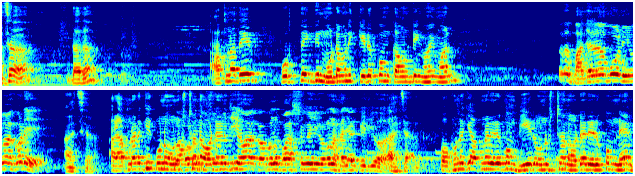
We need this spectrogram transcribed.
আচ্ছা দাদা আপনাদের প্রত্যেক দিন মোটামুটি কীরকম কাউন্টিং হয় মাল? বাজারের উপর নির্ভর করে। আচ্ছা আর আপনারা কি কোনো অনুষ্ঠানে অর্ডার কেজি হয় কখনো পাঁচশো কেজি কখনো হাজার কেজি হয়। আচ্ছা কখনো কি আপনারা এরকম বিয়ের অনুষ্ঠান অর্ডার এরকম নেন?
